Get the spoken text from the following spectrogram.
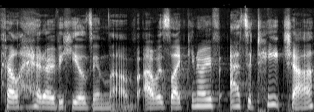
fell head over heels in love. I was like, you know, if as a teacher,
